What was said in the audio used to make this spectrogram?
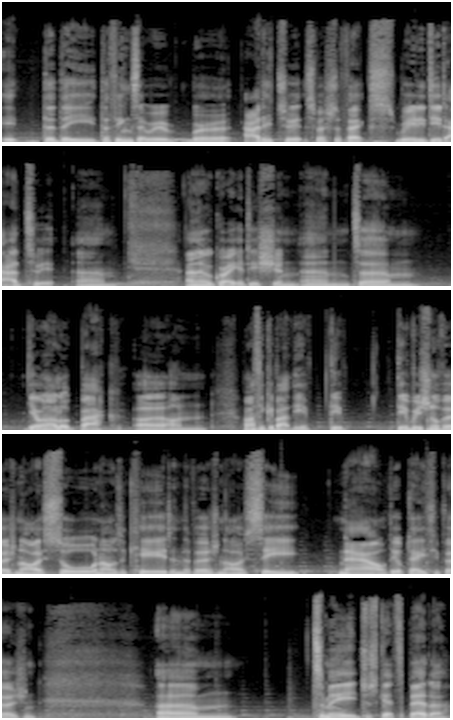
it the, the the things that were were added to it, the special effects really did add to it. Um, and they were a great addition. And um, yeah, when I look back uh, on, when I think about the, the the original version that I saw when I was a kid and the version that I see now, the updated version, um, to me, it just gets better.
